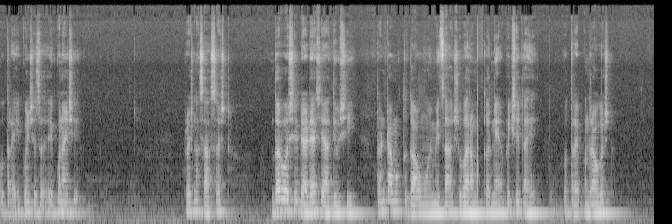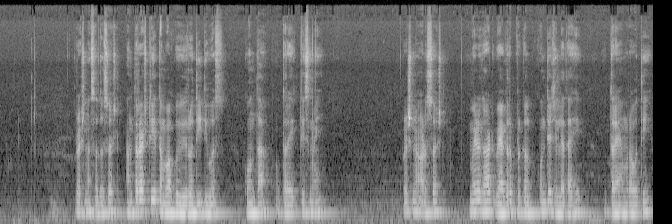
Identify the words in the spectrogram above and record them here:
उत्तर आहे एकोणीसशे स एकोणऐंशी. प्रश्न सहासष्ट. दरवर्षी डॅडॅश या दिवशी तंटामुक्त गाव मोहिमेचा शुभारंभ करणे अपेक्षित आहे? उत्तर आहे पंधरा ऑगस्ट. प्रश्न सदुसष्ट. आंतरराष्ट्रीय तंबाखू विरोधी दिवस कोणता? उत्तर एकतीस मे. प्रश्न अडुसष्ट. मेळघाट व्याघ्र प्रकल्प कोणत्या जिल्ह्यात आहे? उत्तर आहे अमरावती.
